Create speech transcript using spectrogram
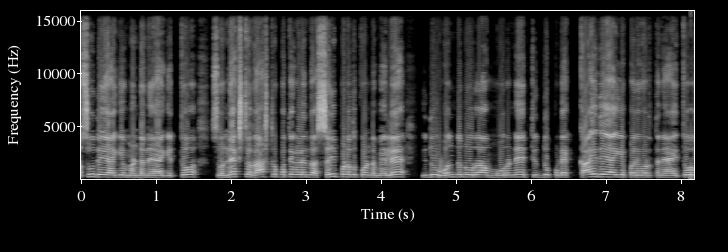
ಮಸೂದೆಯಾಗಿ ಮಂಡನೆಯಾಗಿತ್ತು. ಸೊ ನೆಕ್ಸ್ಟ್ ರಾಷ್ಟ್ರಪತಿಗಳಿಂದ ಸಹಿ ಪಡೆದುಕೊಂಡ ಮೇಲೆ ಇದು ಒಂದು ನೂರ ಮೂರನೇ ತಿದ್ದುಪಡಿ ಕಾಯ್ದೆಯಾಗಿ ಪರಿವರ್ತನೆ ಆಯಿತು.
